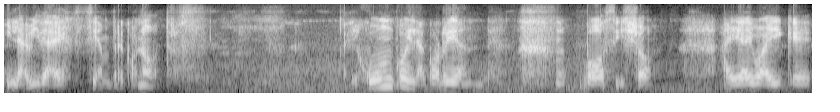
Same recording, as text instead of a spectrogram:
Y la vida es siempre con otros. El junco y la corriente. vos y yo. Hay algo ahí que,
